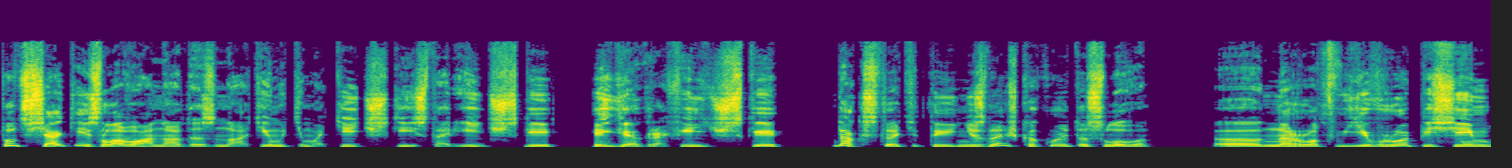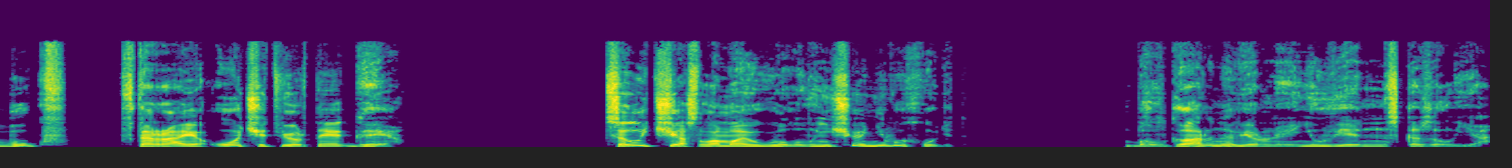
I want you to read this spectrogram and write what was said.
Тут всякие слова надо знать, и математические, и исторические, и географические. Да, кстати, ты не знаешь, какое это слово? Э, народ в Европе, семь букв, вторая О, четвертая Г. Целый час ломаю голову, ничего не выходит. Болгар, наверное, неуверенно сказал я.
